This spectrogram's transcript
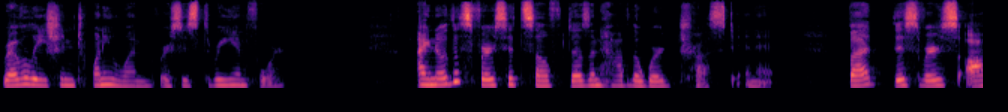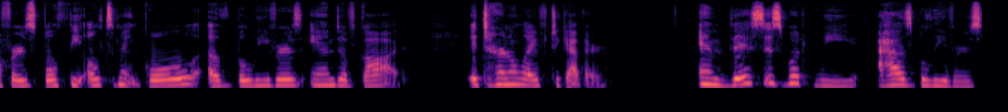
Revelation 21, verses 3 and 4. I know this verse itself doesn't have the word trust in it, but this verse offers both the ultimate goal of believers and of God eternal life together. And this is what we, as believers,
